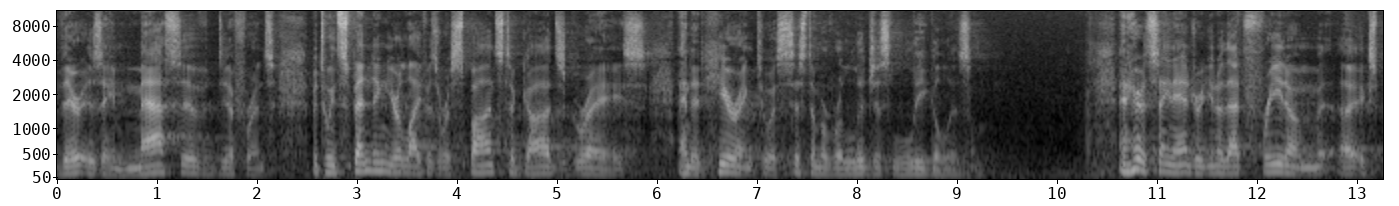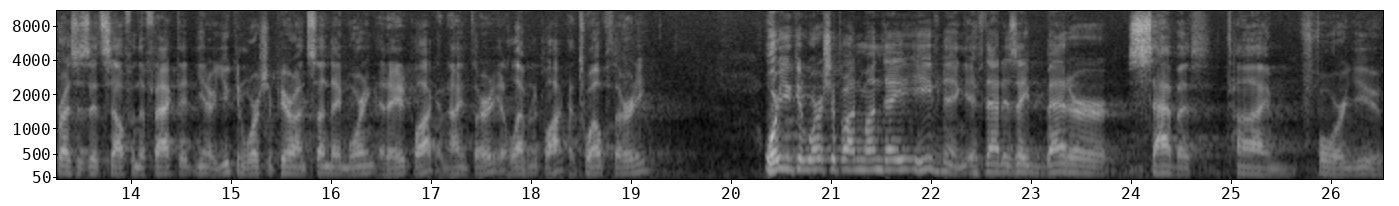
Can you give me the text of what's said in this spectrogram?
there is a massive difference between spending your life as a response to God's grace and adhering to a system of religious legalism. And here at St. Andrew, you know, that freedom uh, expresses itself in the fact that, you know, you can worship here on Sunday morning at 8 o'clock, at 9.30, at 11 o'clock, at 12.30. Or you could worship on Monday evening if that is a better Sabbath time for you.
